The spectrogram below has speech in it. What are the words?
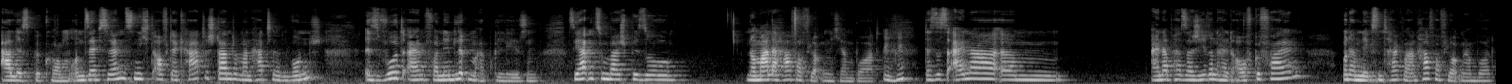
alles bekommen. Und selbst wenn es nicht auf der Karte stand und man hatte einen Wunsch, es wurde einem von den Lippen abgelesen. Sie hatten zum Beispiel so normale Haferflocken nicht an Bord. Das ist einer, ähm, einer Passagierin halt aufgefallen und am nächsten Tag waren Haferflocken an Bord.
